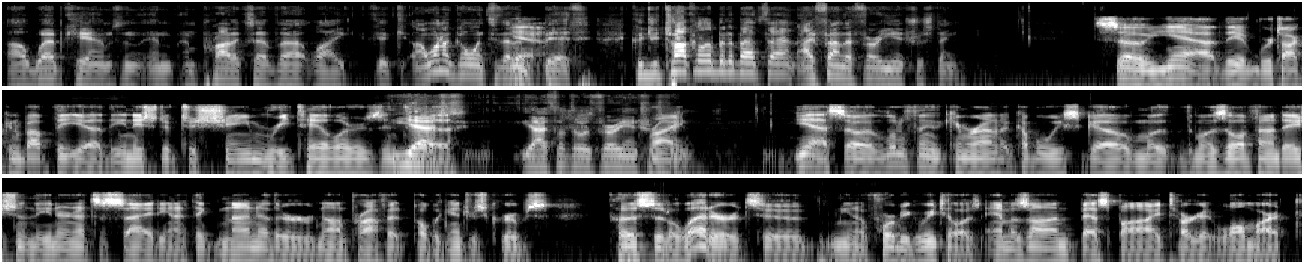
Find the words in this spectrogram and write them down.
uh, webcams and, and, and, products of that like. I want to go into that yeah. a bit. Could you talk a little bit about that? I found that very interesting. So yeah, the, we're talking about the uh, the initiative to shame retailers. Into, yes, yeah, I thought that was very interesting. Right. Yeah, so a little thing that came around a couple weeks ago, Mo- the Mozilla Foundation, the Internet Society, and I think nine other nonprofit public interest groups posted a letter to you know four big retailers amazon best buy target walmart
